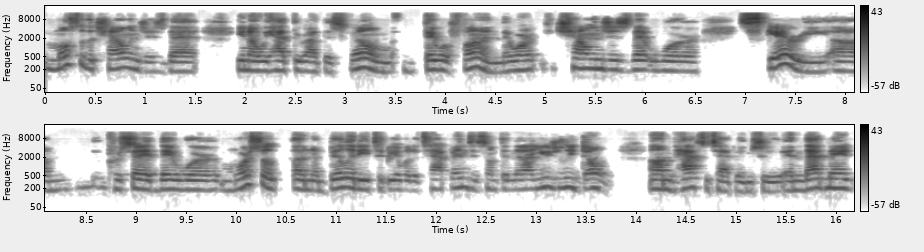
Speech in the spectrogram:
most of the challenges that you know we had throughout this film they were fun they weren't challenges that were scary um per se they were more so an ability to be able to tap into something that i usually don't um have to tap into and that made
